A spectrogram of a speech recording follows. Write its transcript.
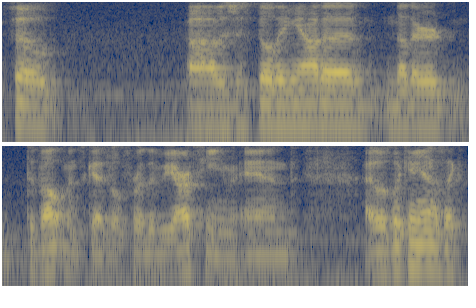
So uh, I was just building out a, another development schedule for the VR team, and I was looking at it, I was like,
